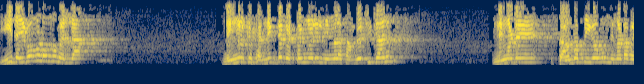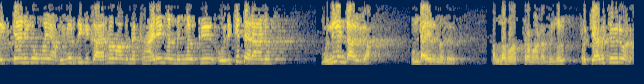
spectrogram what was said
ഈ ദൈവങ്ങളൊന്നുമല്ല. നിങ്ങൾക്ക് സന്നിഗ്ധ ഘട്ടങ്ങളിൽ നിങ്ങളെ സംരക്ഷിക്കാനും നിങ്ങളുടെ സാമ്പത്തികവും നിങ്ങളുടെ വൈജ്ഞാനികവുമായ അഭിവൃദ്ധിക്ക് കാരണമാകുന്ന കാര്യങ്ങൾ നിങ്ങൾക്ക് ഒരുക്കി തരാനും മുന്നിലുണ്ടാവുക ഉണ്ടായിരുന്നത്. അല്ല മാത്രമാണ് നിങ്ങൾ പ്രഖ്യാപിച്ചവരുമാണ്.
